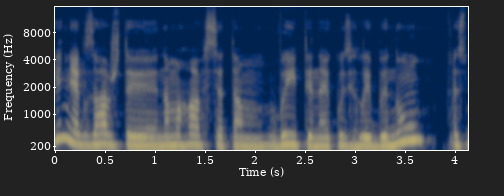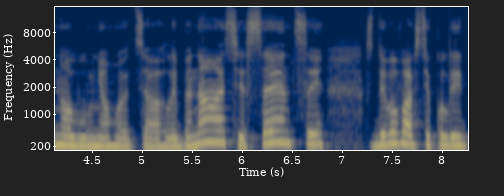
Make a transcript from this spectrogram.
Він, як завжди, намагався там вийти на якусь глибину. Знову в нього ця глибина, ці сенси. Здивувався, коли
